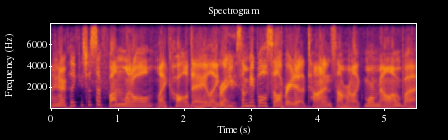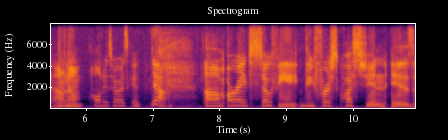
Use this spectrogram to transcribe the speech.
I know. I feel like it's just a fun little like holiday. Like Right. pe- some people celebrate it a ton, and some are like more mellow. But I don't know. Holidays are always good. Yeah. Um, all right, Sophie, the first question is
